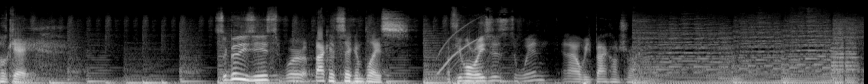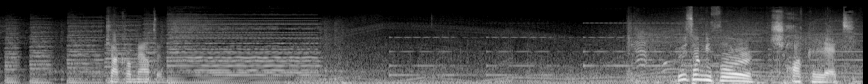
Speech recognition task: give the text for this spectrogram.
Okay. So good news is we're back at second place. A few more races to win, and I'll be back on track. Choco Mountain. Who's hungry for chocolate?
